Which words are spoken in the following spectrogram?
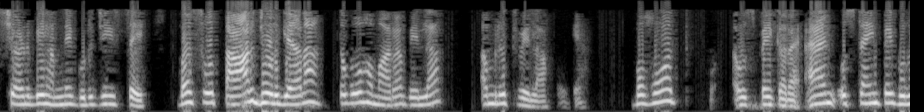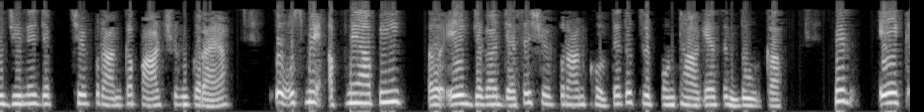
क्षण भी हमने गुरु जी से बस वो तार जुड़ गया ना तो वो हमारा वेला, अमृत वेला हो गया। बहुत उस पे करा। एंड उस टाइम पे गुरु जी ने जब शिव पुराण का पाठ शुरू कराया तो उसमें अपने आप ही एक जगह जैसे शिव पुराण खोलते तो त्रिपुंठ आ गया सिंदूर का। फिर एक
